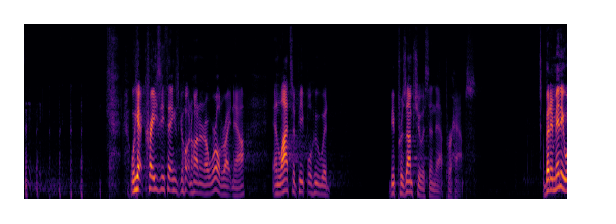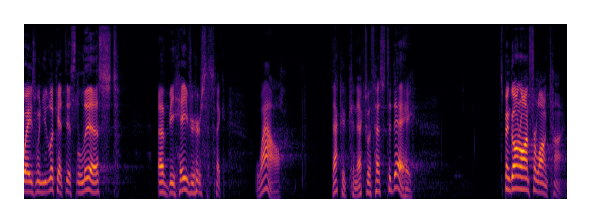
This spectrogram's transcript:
we got crazy things going on in our world right now, and lots of people who would be presumptuous in that, perhaps. But in many ways, when you look at this list of behaviors, it's like, wow, that could connect with us today. It's been going on for a long time.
